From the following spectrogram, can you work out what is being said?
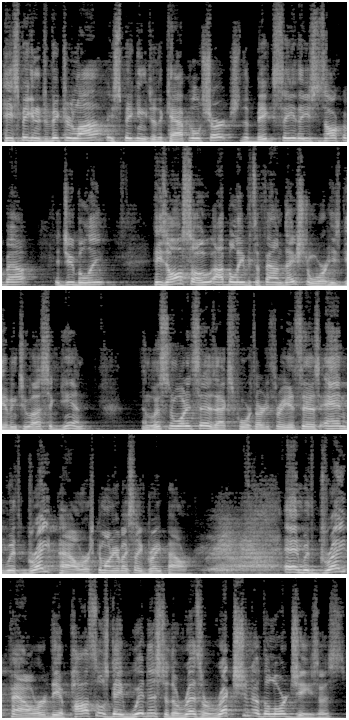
He's speaking to Victory Life. He's speaking to the capital church, the big C they used to talk about at Jubilee. He's also, I believe it's a foundational word he's giving to us again. And listen to what it says, Acts 4.33. It says, and with great powers, come on, everybody say great power. Great power. And with great power, the apostles gave witness to the resurrection of the Lord Jesus,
